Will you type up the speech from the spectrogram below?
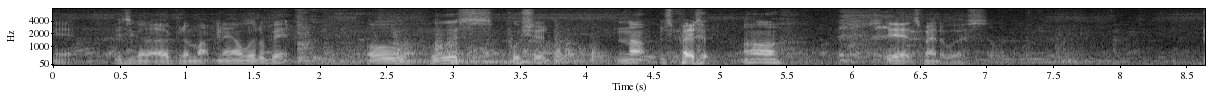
Yeah. Is he going to open them up now a little bit? Oh, will this push it? No, it's better. Oh, yeah, it's made it worse.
